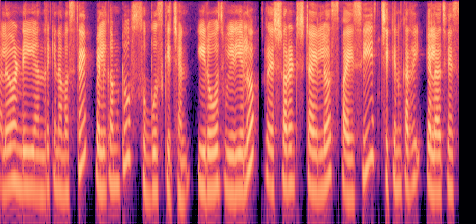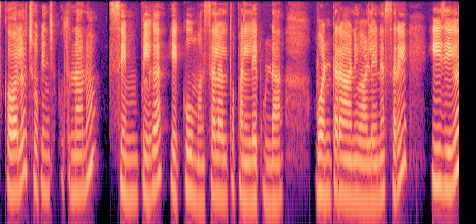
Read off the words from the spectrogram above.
హలో అండి అందరికీ నమస్తే. Welcome to Subbu's kitchen. ఈరోజు వీడియోలో రెస్టారెంట్ స్టైల్లో స్పైసీ చికెన్ కర్రీ ఎలా చేసుకోవాలో చూపించబోతున్నాను. సింపుల్గా ఎక్కువ మసాలాలతో పని లేకుండా వంట రాని వాళ్ళైనా సరే ఈజీగా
